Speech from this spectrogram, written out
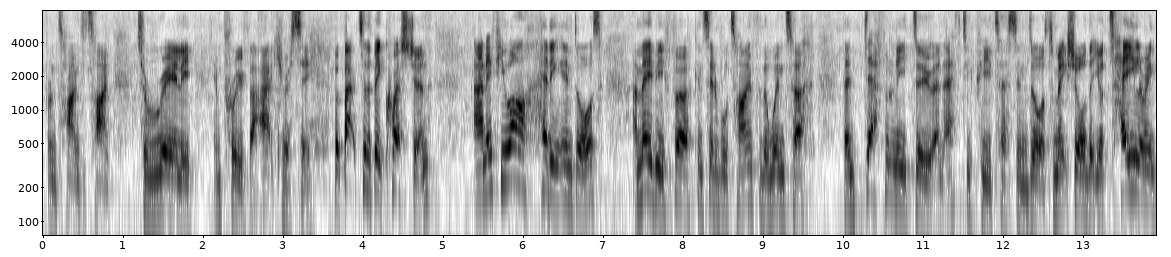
from time to time to really improve that accuracy. But back to the big question, and if you are heading indoors, and maybe for considerable time for the winter, then definitely do an FTP test indoors to make sure that you're tailoring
